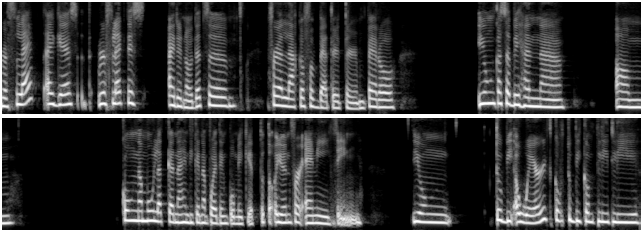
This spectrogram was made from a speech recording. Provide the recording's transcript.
reflect. I guess reflect is I don't know. That's a for a lack of a better term, pero yung kasabihan na um, kung namulat ka na, hindi ka na pwedeng pumikit. Totoo yun for anything. Yung to be aware, to be completely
